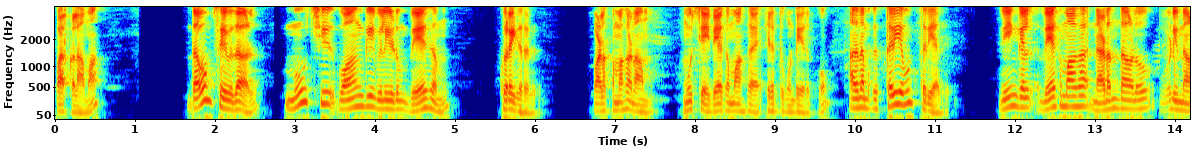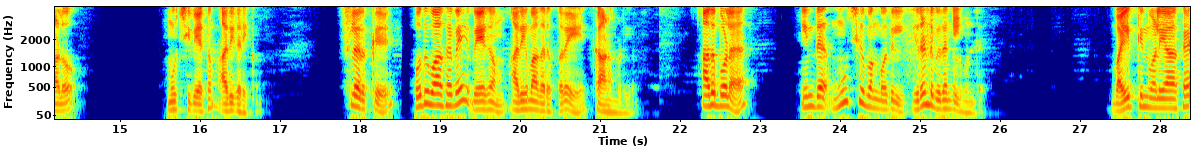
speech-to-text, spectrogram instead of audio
பார்க்கலாமா? தவம் செய்வதால் மூச்சு வாங்கி வெளியிடும் வேகம் குறைகிறது. வழக்கமாக நாம் மூச்சை வேகமாக எடுத்துக்கொண்டே இருப்போம். அது நமக்கு தெரியவும் தெரியாது. நீங்கள் வேகமாக நடந்தாலோ ஓடினாலோ மூச்சு வேகம் அதிகரிக்கும். சிலருக்கு பொதுவாகவே வேகம் அதிகமாக இருப்பதை காண முடியும். அதுபோல இந்த மூச்சு வாங்குவதில் இரண்டு விதங்கள் உண்டு. வயிற்றின் வழியாக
